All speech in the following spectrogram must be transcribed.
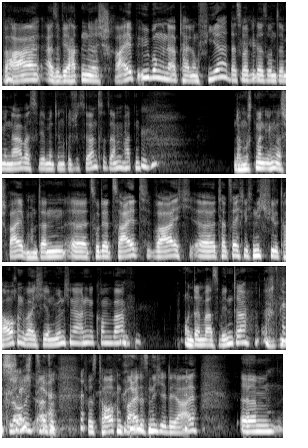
war, also wir hatten eine Schreibübung in der Abteilung 4. Das war mhm. wieder so ein Seminar, was wir mit den Regisseuren zusammen hatten. Mhm. Und da musste man irgendwas schreiben. Und dann äh, zu der Zeit war ich äh, tatsächlich nicht viel tauchen, weil ich hier in München angekommen war. Mhm. Und dann war es Winter, glaube ich. Also fürs Tauchen beides nicht ideal. Ähm,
